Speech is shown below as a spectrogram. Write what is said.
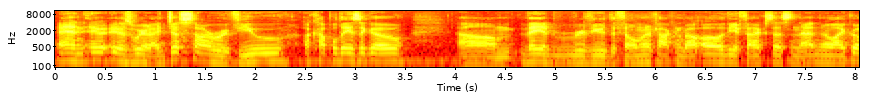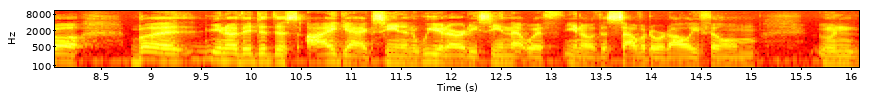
and it, it was weird. I just saw a review a couple days ago. Um, they had reviewed the film. They're talking about oh the effects, this and that, and they're like oh, but you know they did this eye gag scene, and we had already seen that with you know the Salvador Dali film. Un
